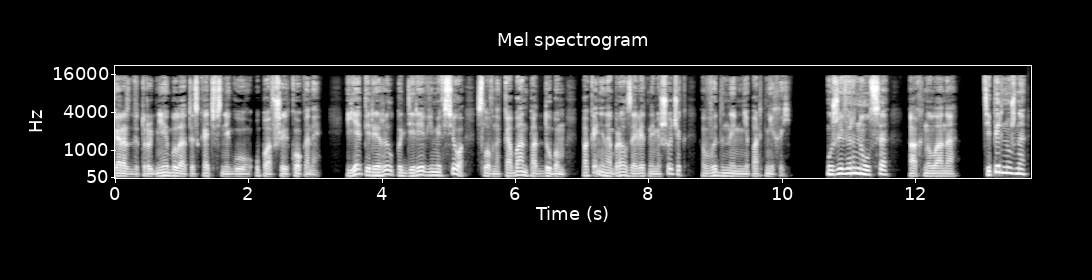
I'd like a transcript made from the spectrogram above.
Гораздо труднее было отыскать в снегу упавшие коконы. Я перерыл под деревьями все, словно кабан под дубом, пока не набрал заветный мешочек, выданный мне портнихой. «Уже вернулся», — ахнула она. «Теперь нужно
